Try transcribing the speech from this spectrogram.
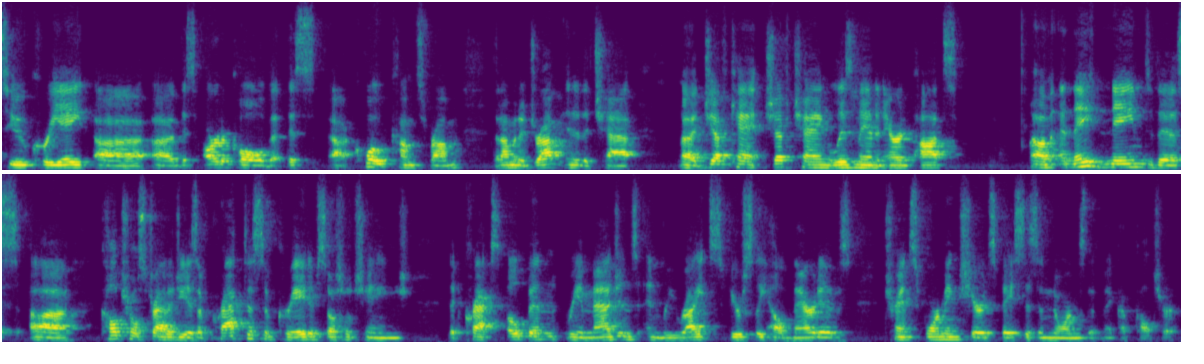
to create uh, uh, this article that this uh, quote comes from that I'm going to drop into the chat. Uh, Jeff, Kang, Jeff Chang, Liz Manne, and Erin Potts. Um, and they named this uh, cultural strategy as a practice of creative social change that cracks open, reimagines, and rewrites fiercely held narratives, transforming shared spaces and norms that make up culture.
